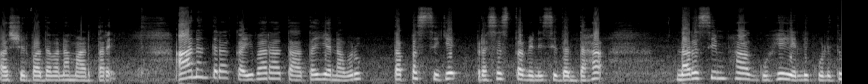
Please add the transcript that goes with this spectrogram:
ಆಶೀರ್ವಾದವನ್ನ ಮಾಡ್ತಾರೆ. ಆನಂತರ ಕೈವಾರ ತಾತಯ್ಯನವರು ತಪಸ್ಸಿಗೆ ಪ್ರಶಸ್ತವೆನಿಸಿದಂತಹ ನರಸಿಂಹ ಗುಹೆಯಲ್ಲಿ ಕುಳಿತು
